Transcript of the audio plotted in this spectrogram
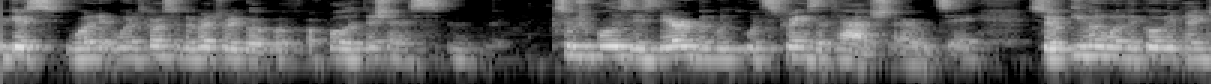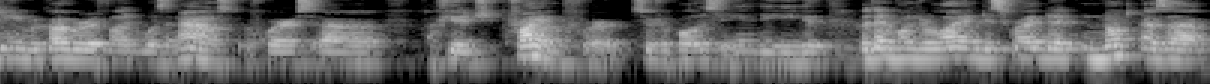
because when it, when it comes to the rhetoric of, of, of politicians, social policy is there, but with, with, strings attached, I would say. So even when the COVID 19 recovery fund was announced, of course, uh, a huge triumph for social policy in the EU. But then von der Leyen described it not as a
